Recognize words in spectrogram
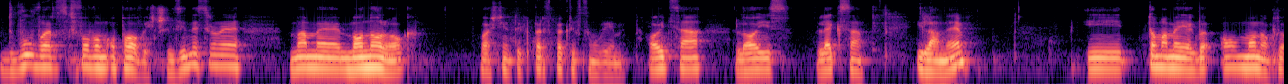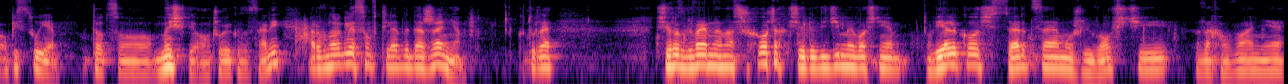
dwuwarstwową opowieść. Czyli z jednej strony mamy monolog właśnie tych perspektyw, co mówiłem. Ojca, Lois, Lexa i Lany. I to mamy jakby o mono, który opisuje to, co myśli o człowieku ze sali, a równolegle są w tle wydarzenia, które się rozgrywają na naszych oczach, kiedy widzimy właśnie wielkość, serce, możliwości, zachowanie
